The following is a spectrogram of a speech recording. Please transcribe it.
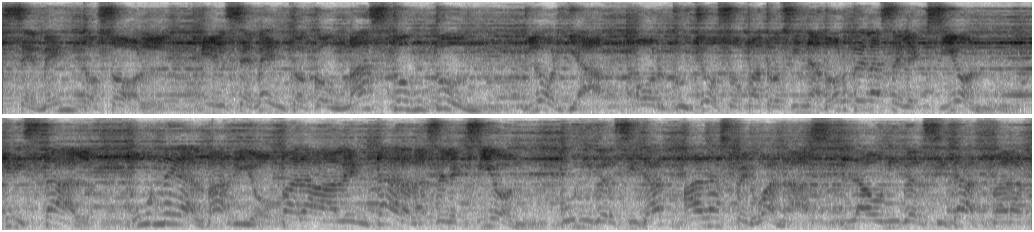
Cemento Sol, el cemento con más tuntún. Gloria, orgulloso patrocinador de la selección. Cristal, une al barrio para alentar a la selección. Universidad Alas Peruanas, la universidad para.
